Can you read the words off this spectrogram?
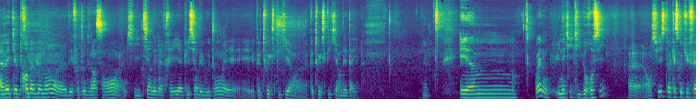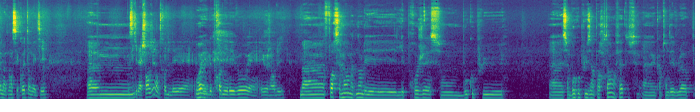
Avec probablement euh, des photos de Vincent euh, qui tient des batteries, appuie sur des boutons et, peut, tout expliquer en, peut tout expliquer en détail. Et euh, ouais, donc une équipe qui grossit en Suisse. Toi, qu'est-ce que tu fais maintenant? C'est quoi ton métier? Parce qu'il a changé entre le premier Levo et aujourd'hui ben, Forcément, maintenant, les, les, projets sont beaucoup plus, euh, sont beaucoup plus importants, en fait. Euh, quand on développe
